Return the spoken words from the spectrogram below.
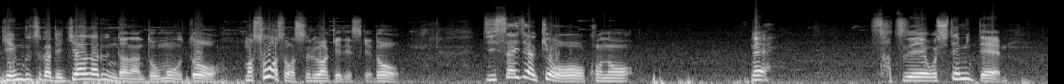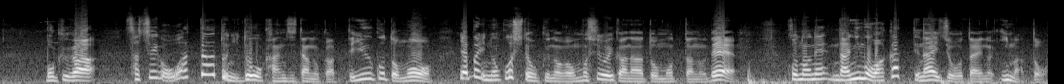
現物が出来上がるんだなんて思うと、まあ、そわそわするわけですけど実際じゃあ今日このね撮影をしてみて僕が撮影が終わった後にどう感じたのかっていうこともやっぱり残しておくのが面白いかなと思ったのでこのね何も分かってない状態の今と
